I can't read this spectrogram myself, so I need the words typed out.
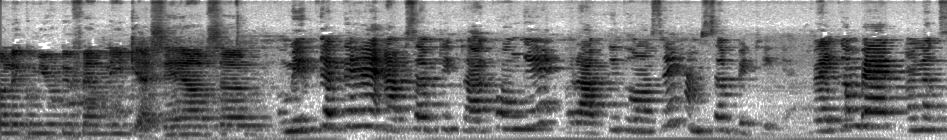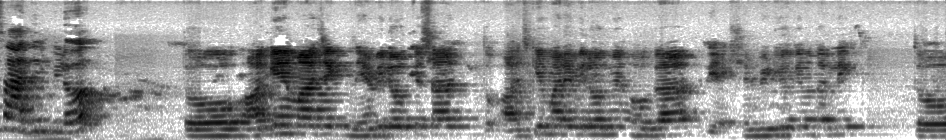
वालेकुम यूट्यूब फैमिली कैसे हैं आप सब? उम्मीद करते हैं आप सब ठीक ठाक होंगे और आपकी दुआओं से हम सब भी ठीक है। वेलकम बैक अनक्सादिल ब्लॉग तो आगे हम आज एक नए वीडियो के साथ। तो आज के हमारे वीडियो में होगा रिएक्शन वीडियो के मतलब तो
